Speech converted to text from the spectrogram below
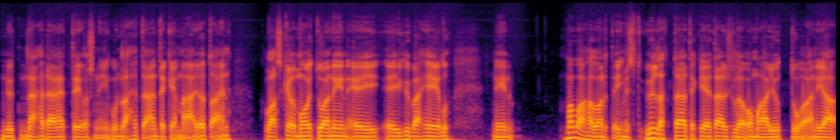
nyt nähdään, että jos niin kun lähdetään tekemään jotain laskelmoitua, niin ei, ei hyvä heilu, niin mä vaan haluan, että ihmiset yllättää tekee täysillä omaa juttuaan ja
